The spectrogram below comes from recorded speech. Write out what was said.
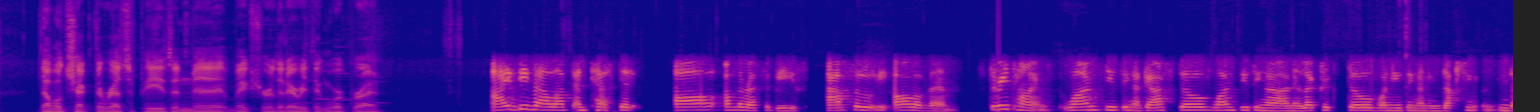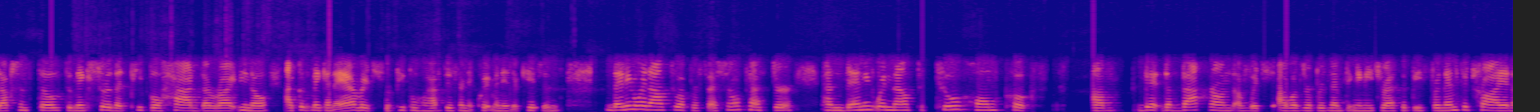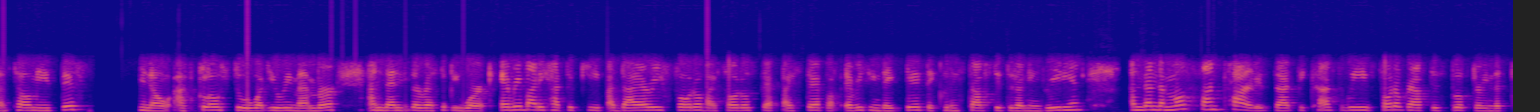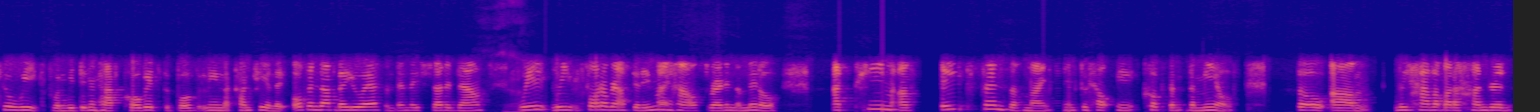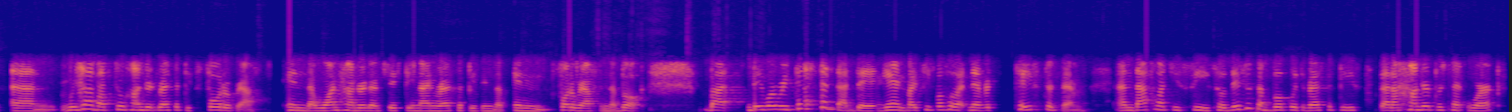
double check the recipes and uh, make sure that everything worked right? I developed and tested all of the recipes, absolutely all of them, three times. Once using a gas stove, once using an electric stove, one using an induction induction stove to make sure that people had the right, you know, I could make an average for people who have different equipment in their kitchens. Then it went out to a professional tester, and then it went out to two home cooks of the, the background of which I was representing in each recipe for them to try it and tell me, is this, you know, as close to what you remember? And then the recipe work. Everybody had to keep a diary, photo by photo, step by step of everything they did. They couldn't substitute an ingredient. And then the most fun part is that because we photographed this book during the two weeks when we didn't have COVID supposedly in the country and they opened up the US and then they shut it down, yeah. we, we photographed it in my house right in the middle. A team of eight friends of mine came to help me cook the, the meals. So um, we have about a hundred and we have about 200 recipes photographed in the 159 recipes in the in photographs in the book. But they were retested that day again by people who had never tasted them. And that's what you see. So this is a book with recipes that 100% work.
